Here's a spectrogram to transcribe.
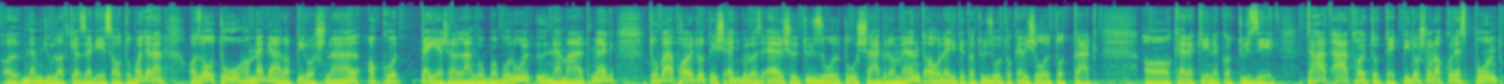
a- nem gyullad ki az egész autó. Magyarán az autó, ha megáll a pirosnál, akkor teljesen lángokba borul, ő nem állt meg, továbbhajtott, és egyből az első tűzoltóságra ment, ahol egyébként a tűzoltók el is oltották a kerekének a tüzét. Tehát áthajtott egy piroson, akkor ez pont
